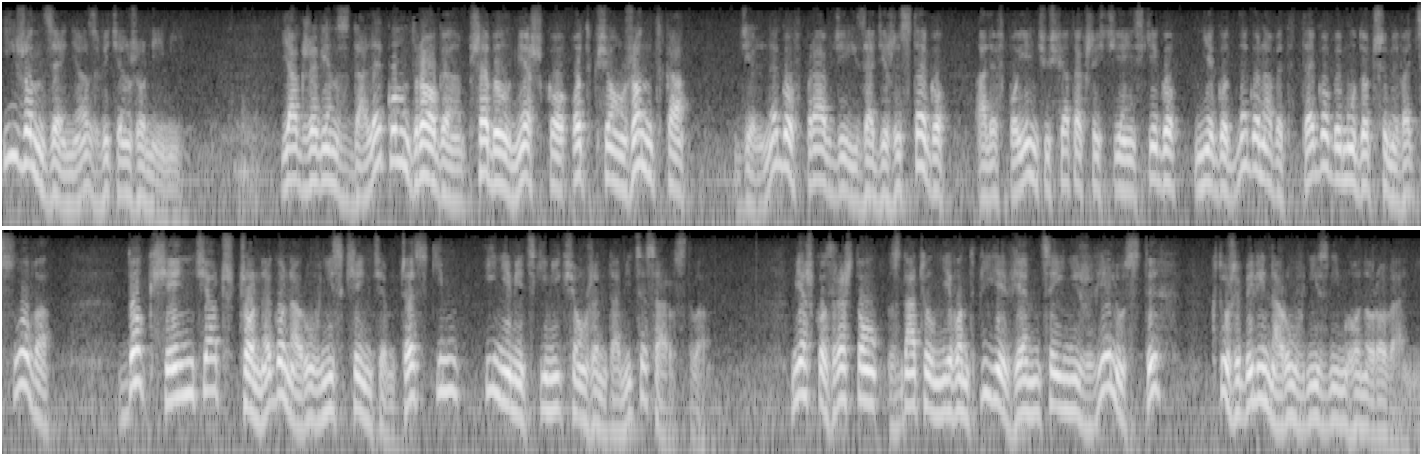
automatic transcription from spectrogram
i rządzenia zwyciężonymi. Jakże więc daleką drogę przebył Mieszko od książątka, dzielnego wprawdzie i zadzierzystego, ale w pojęciu świata chrześcijańskiego niegodnego nawet tego, by mu dotrzymywać słowa, do księcia czczonego na równi z księciem czeskim i niemieckimi książętami cesarstwa. Mieszko zresztą znaczył niewątpliwie więcej niż wielu z tych, którzy byli na równi z nim honorowani.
